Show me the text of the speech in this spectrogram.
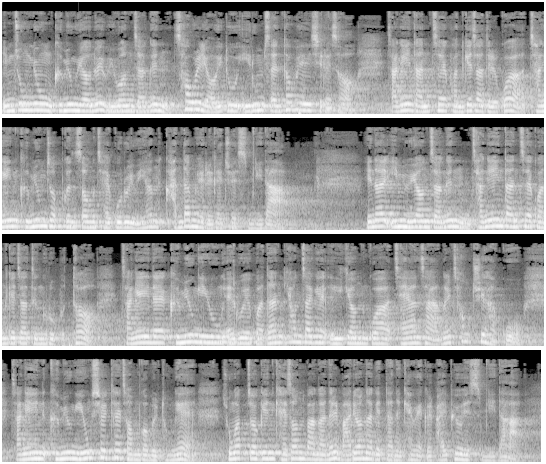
임종용 금융위원회 위원장은 서울 여의도 이룸센터 회의실에서 장애인 단체 관계자들과 장애인 금융 접근성 제고를 위한 간담회를 개최했습니다. 이날 임 위원장은 장애인 단체 관계자 등으로부터 장애인의 금융 이용 애로에 관한 현장의 의견과 제안 사항을 청취하고 장애인 금융 이용 실태 점검을 통해 종합적인 개선 방안을 마련하겠다는 계획을 발표했습니다.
